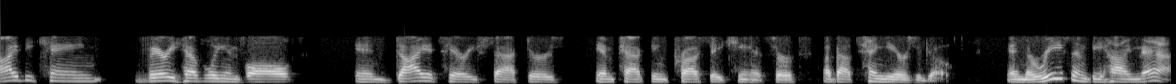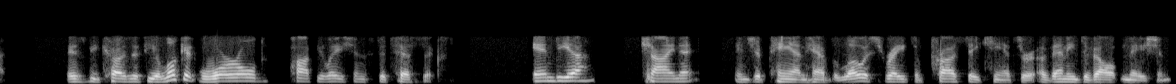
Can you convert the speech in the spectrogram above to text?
I became very heavily involved in dietary factors impacting prostate cancer about 10 years ago. And the reason behind that is because if you look at world population statistics, India, China, and Japan have the lowest rates of prostate cancer of any developed nation.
